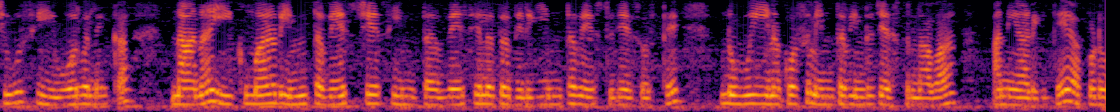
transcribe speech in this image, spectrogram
చూసి ఓర్వలేక నాన్న ఈ కుమారుడు ఇంత వేస్ట్ చేసి ఇంత వేసేలతో తిరిగి ఇంత వేస్ట్ చేసి వస్తే నువ్వు ఈయన కోసం ఇంత విందు చేస్తున్నావా? అని అడిగితే అప్పుడు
